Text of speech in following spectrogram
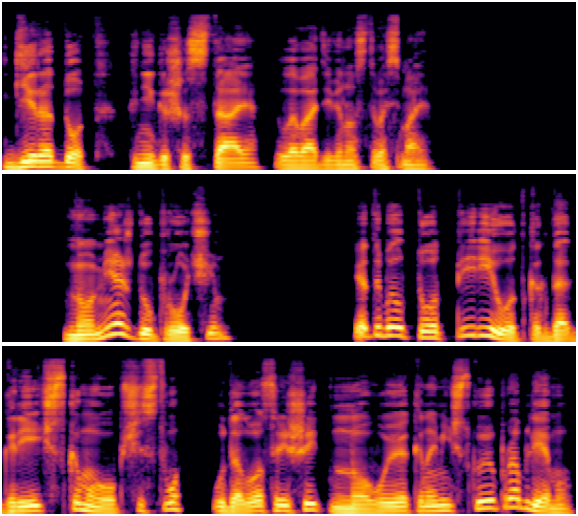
Геродот, книга 6, глава 98. Но, между прочим, это был тот период, когда греческому обществу удалось решить новую экономическую проблему,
